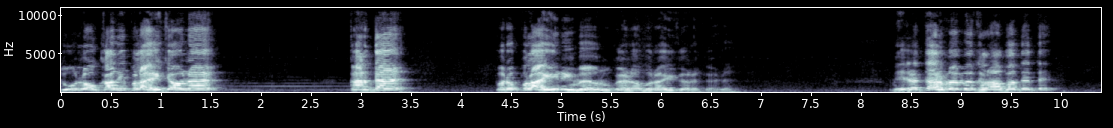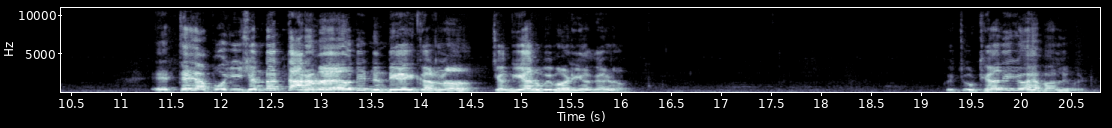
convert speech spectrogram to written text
ਤੂੰ ਲੋਕਾਂ ਦੀ ਭਲਾਈ ਚਾਹੁੰਦਾ ਕਰਦਾ ਪਰ ਉਹ ਭਲਾਈ ਨਹੀਂ, ਮੈਂ ਉਹਨੂੰ ਕਹਿਣਾ, ਬੁਰਾਈ ਕਰ ਕਹਿਣਾ। ਮੇਰਾ ਧਰਮ ਹੈ, ਮੈਂ ਖਿਲਾਫਾਂ ਦੇ ਤੇ। ਇੱਥੇ ਆਪੋਜੀਸ਼ਨ ਦਾ ਧਰਮ ਹੈ, ਉਹਦੀ ਨਿੰਦਿਆ ਹੀ ਕਰਨਾ, ਚੰਗੀਆਂ ਨੂੰ ਵੀ ਮਾੜੀਆਂ ਕਹਿਣਾ। ਕੋਈ ਝੂਠਿਆਂ ਦੀ ਜੋ ਹੈ ਪਾਰਲੀਮੈਂਟ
